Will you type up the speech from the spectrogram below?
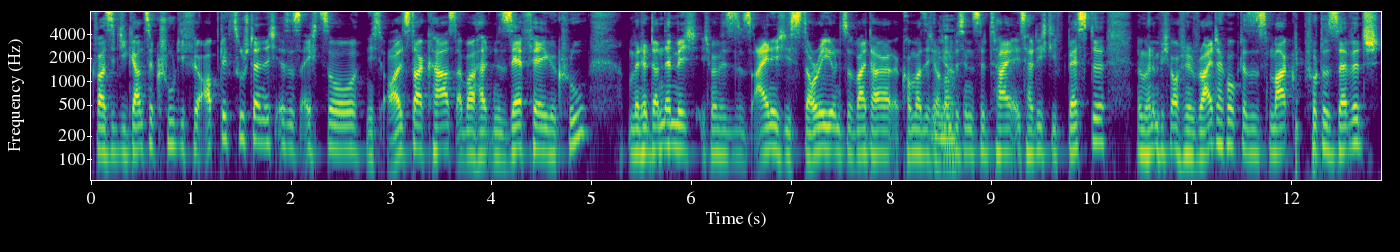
quasi die ganze Crew, die für Optik zuständig ist, ist echt so, nicht All-Star-Cast, aber halt eine sehr fähige Crew. Und wenn du dann nämlich, ich meine, wir sind uns einig, die Story und so weiter, da kommt man sich auch ja. noch ein bisschen ins Detail, ist halt nicht die beste. Wenn man nämlich auf den Writer guckt, das ist Mark Protosevich,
